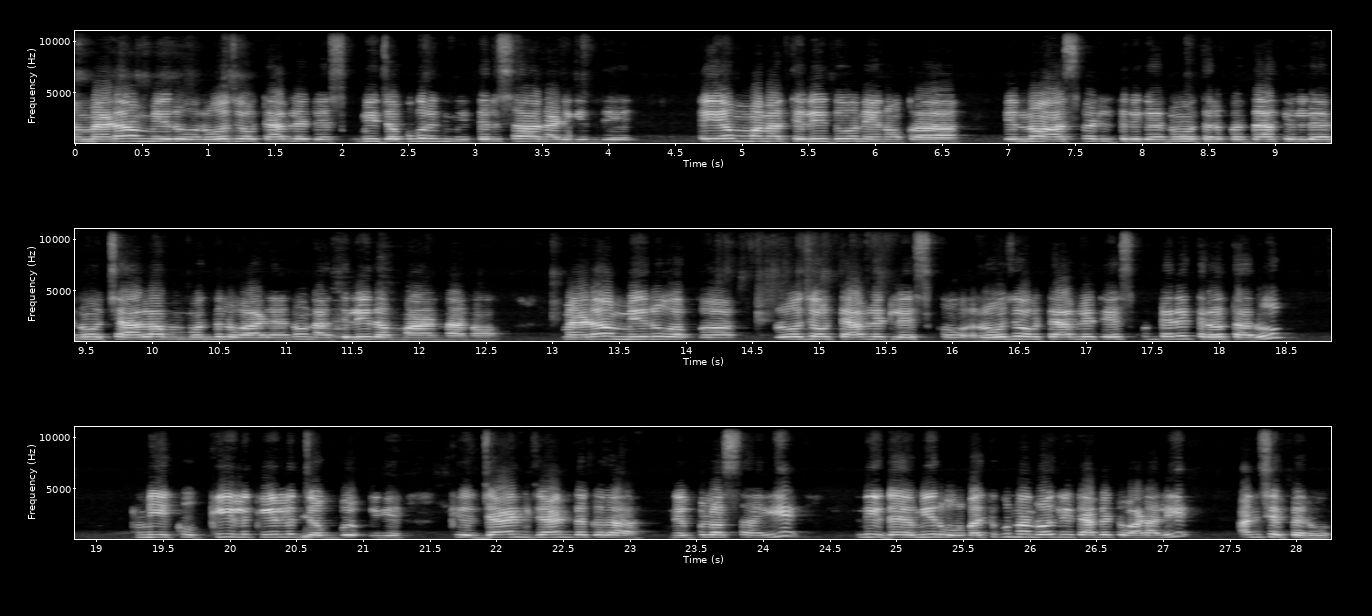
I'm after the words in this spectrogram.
మేడం మీరు రోజు ఒక టాబ్లెట్ వేసుకు మీ జబ్బు గురించి మీకు తెలుసా? అని అడిగింది. ఏమో నాకు తెలీదు. నేను ఒక ఎన్నో హాస్పిటల్ తిరిగాను తిరుపతి దాకా వెళ్ళాను చాలా మందులు వాడాను. నాకు తెలియదమ్మా అన్నాను. మేడం మీరు ఒక రోజు ఒక టాబ్లెట్ వేసుకో రోజు ఒక టాబ్లెట్ వేసుకుంటేనే తిరుగుతారు. మీకు కీళ్ళు కీళ్ళు జబ్బు జాయింట్ జాయింట్ దగ్గర నొప్పులు వస్తాయి. నీ మీరు బతుకున్న రోజులు ఈ టాబ్లెట్ వాడాలి అని చెప్పారు.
